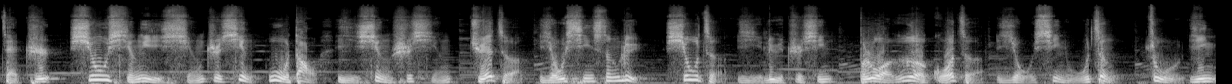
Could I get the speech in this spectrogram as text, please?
在知。修行以行治性，悟道以性施行。觉者由心生虑。修者以律治心，不落恶果者有信无证，助因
